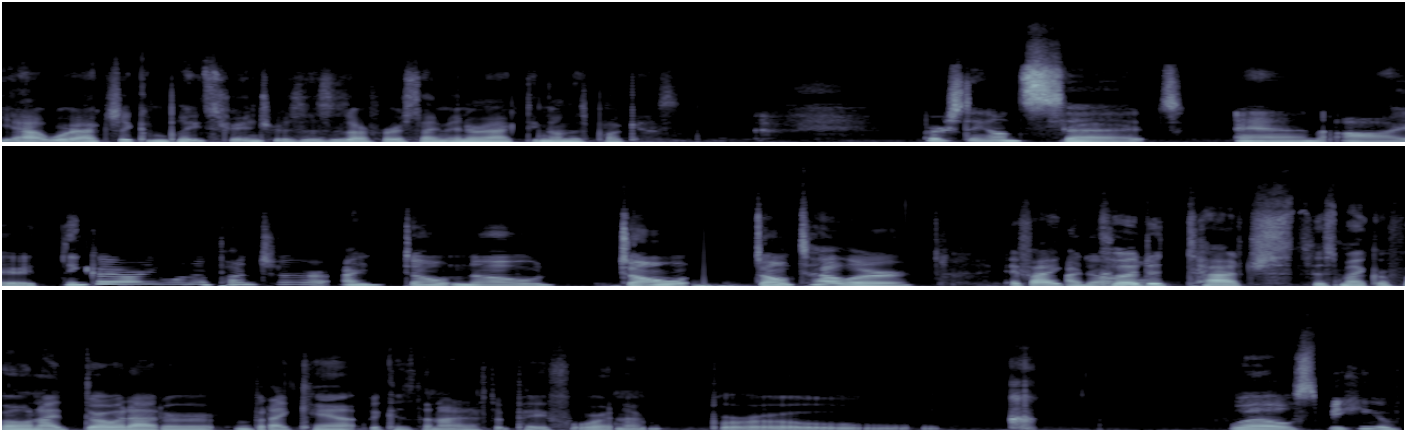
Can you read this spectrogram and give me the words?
Yeah, we're actually complete strangers. This is our first time interacting on this podcast. First day on set, and I think I already want to punch her. I don't know. Don't don't tell her. If I, I could attach this microphone, I'd throw it at her, but I can't because then I'd have to pay for it, and I'm broke. Well, speaking of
